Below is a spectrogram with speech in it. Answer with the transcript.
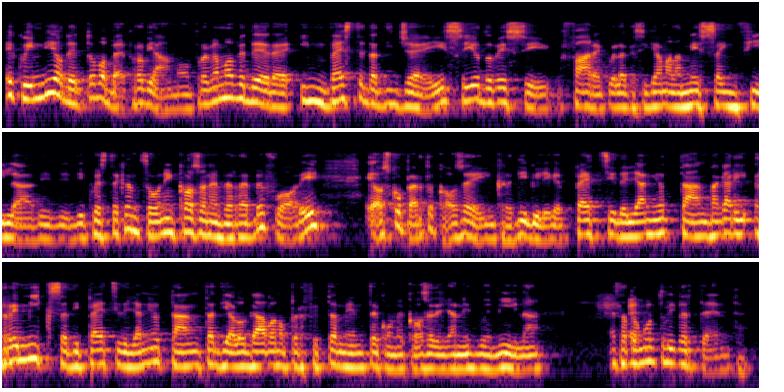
E quindi ho detto, vabbè, proviamo, proviamo a vedere in veste da DJ, se io dovessi fare quella che si chiama la messa in fila di, di- di queste canzoni, cosa ne verrebbe fuori? E ho scoperto cose incredibili, che pezzi degli anni 80, magari remix di pezzi degli anni 80, dialogavano perfettamente con le cose degli anni 2000. È stato Eh. molto divertente.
